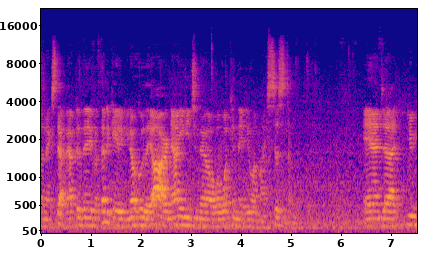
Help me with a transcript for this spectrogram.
the next step. After they've authenticated, you know who they are, now you need to know, well, what can they do on my system? And uh, you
